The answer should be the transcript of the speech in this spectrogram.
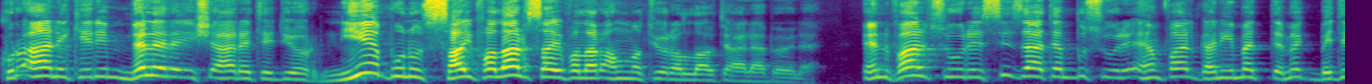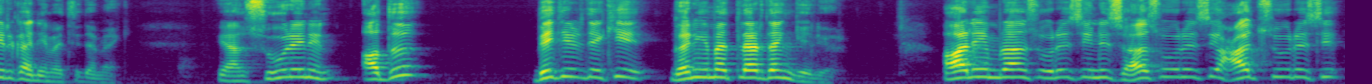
Kur'an-ı Kerim nelere işaret ediyor? Niye bunu sayfalar sayfalar anlatıyor Allahu Teala böyle? Enfal suresi zaten bu sure Enfal ganimet demek, Bedir ganimeti demek. Yani surenin adı Bedir'deki ganimetlerden geliyor. Ali İmran suresi, Nisa suresi, Hac suresi.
